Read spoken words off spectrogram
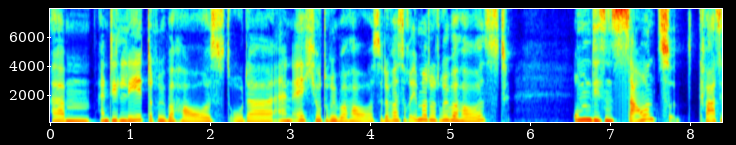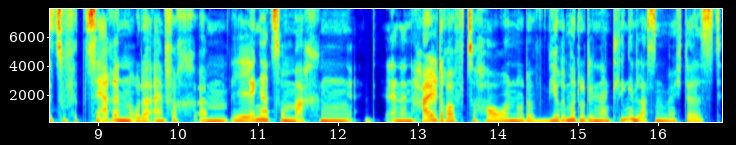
ähm, ein Delay drüber haust oder ein Echo drüber haust oder was auch immer du drüber haust, um diesen Sound zu, quasi zu verzerren oder einfach ähm, länger zu machen, einen Hall drauf zu hauen oder wie auch immer du den dann klingen lassen möchtest,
